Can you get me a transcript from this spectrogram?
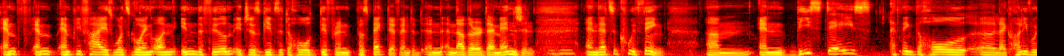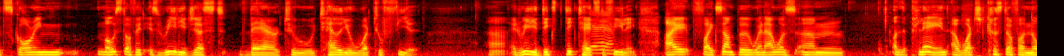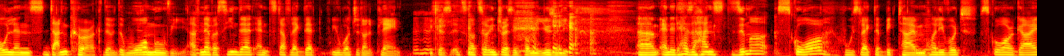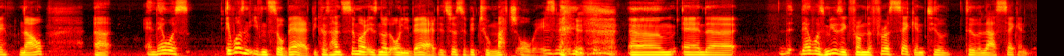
am- amplifies what's going on in the film. It just gives it a whole different perspective and, and another dimension, and that's a cool thing. Um, and these days, I think the whole uh, like Hollywood scoring, most of it is really just there to tell you what to feel. Uh, it really dic- dictates the feeling. I, for example, when I was um, on the plane, I watched Christopher Nolan's Dunkirk, the, the war movie. I've never seen that and stuff like that. You watch it on a plane because it's not so interesting for me usually. Um, and it has a Hans Zimmer score, who's like the big time Hollywood score guy now. Uh, and there was, it wasn't even so bad because Hans Zimmer is not only bad, it's just a bit too much always. um, and uh, th- there was music from the first second till till the last second.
